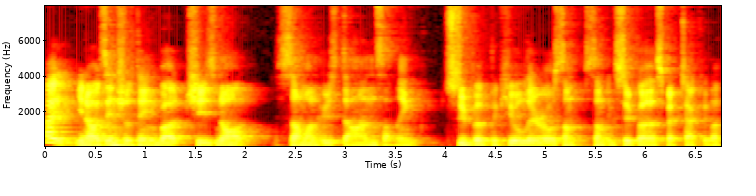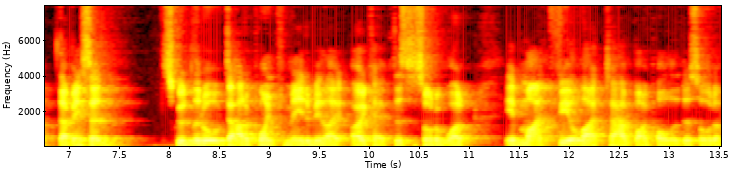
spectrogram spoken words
I, you know, it's interesting, but she's not someone who's done something super peculiar or some, something super spectacular. That being said, it's a good little data point for me to be like, okay, this is sort of what it might feel like to have bipolar disorder.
